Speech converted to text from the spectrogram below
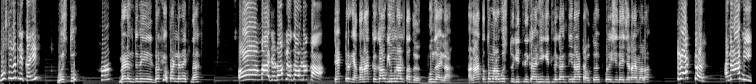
वस्तू घेतली काही? वस्तू? हा? मॅडम तुम्ही डोक्यावर पडल्या नाहीत ना? ओ माझ्या डोक्यावर जाऊ नका. ट्रॅक्टर घेताना अख्खं गाव घेऊन आलतात पुंजायला. आणि आता तुम्हाला वस्तू घेतली का आणि ही घेतली का आणि तिने आठवतं पैसे द्यायच्या टायमाला? ट्रॅक्टर आणि आम्ही.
